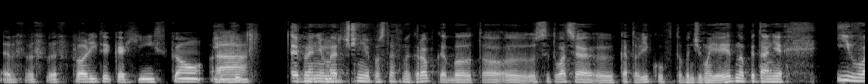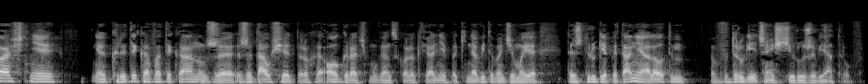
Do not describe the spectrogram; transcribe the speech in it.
w, w, w politykę chińską. A... Tutaj, panie Marcinie, postawmy kropkę, bo to e, sytuacja e, katolików to będzie moje jedno pytanie i właśnie e, krytyka Watykanu, że, że dał się trochę ograć, mówiąc kolokwialnie Pekinowi, to będzie moje też drugie pytanie, ale o tym w drugiej części Róży Wiatrów.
